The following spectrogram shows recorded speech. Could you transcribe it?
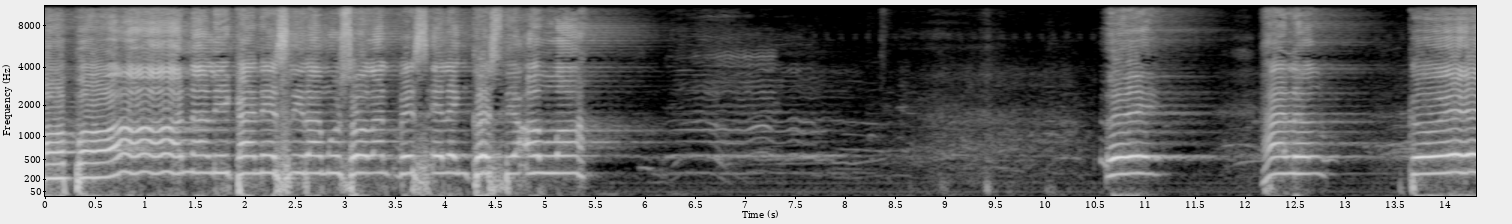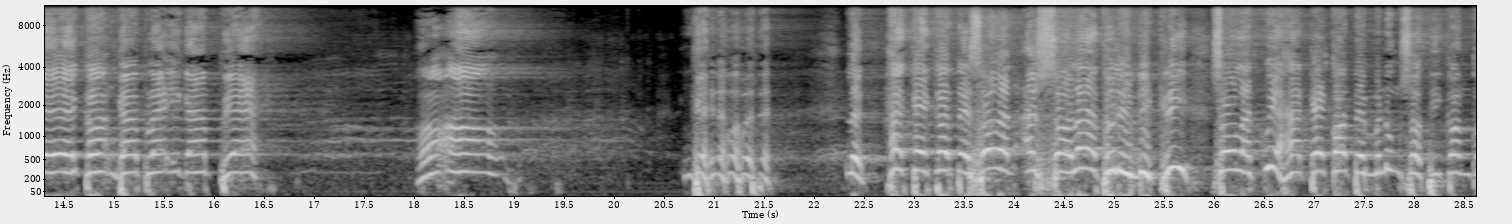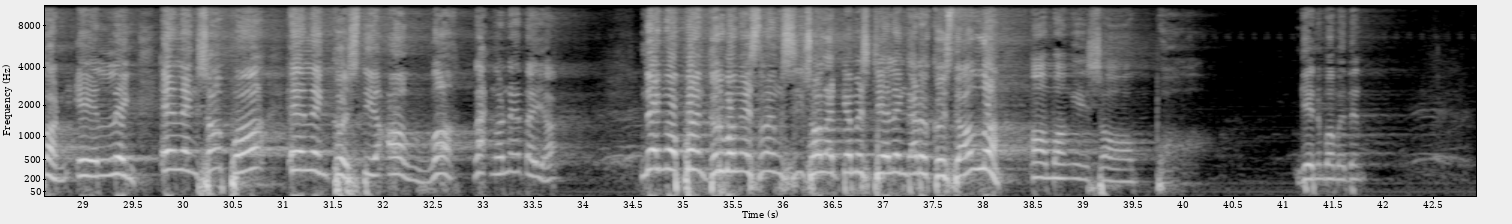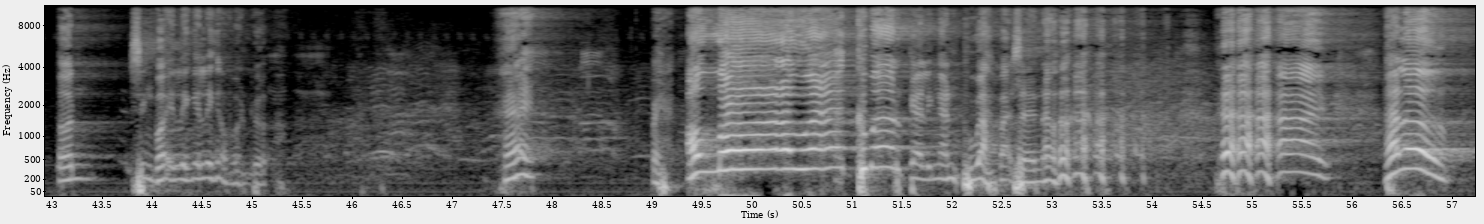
Apa nalikane sliramu salat wis eling Gusti Allah? Eh, halo, kowe kok gapleki kabeh? Oh, nggih napa hakikate salat as-salatu lidzikri, salat kuwi hakikate menungso dikongkon eling. Eling sapa? Eling Gusti Allah. Lah ngene ta ya? Nek ngobanggur wong Islam si salat ke mesti eling karo Gusti Allah, omongi sapa? Nggih napa mboten? Sing mbok eling-eling apa, Nduk? Heh? Allahu Akbar kelingan buah Pak Zainal. Halo.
